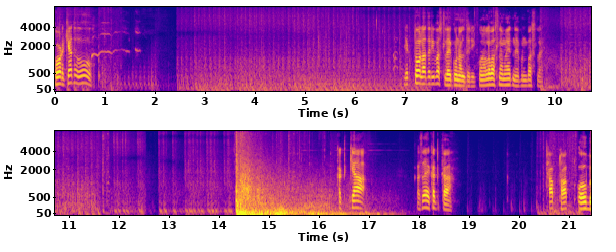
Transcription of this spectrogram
थोडक्यात हो. एक टोला तरी बसलाय कोणाला तरी. कोणाला बसला माहीत नाही पण बसलाय. खटक्या. कसा आहे खटका? Tap tap. ओब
